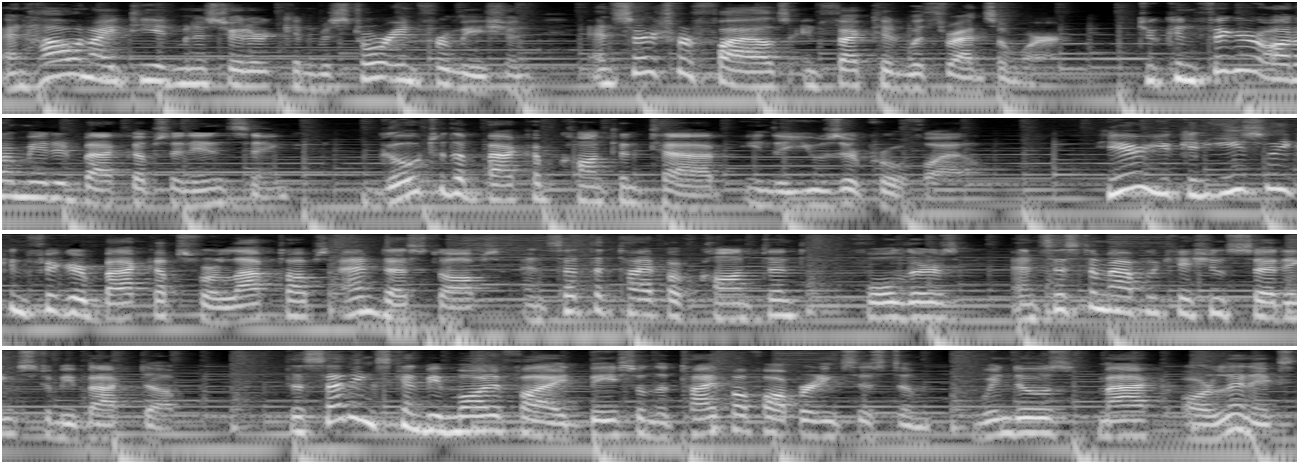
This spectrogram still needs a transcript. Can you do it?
and how an IT administrator can restore information and search for files infected with ransomware. To configure automated backups in InSync, go to the Backup Content tab in the user profile. Here you can easily configure backups for laptops and desktops and set the type of content, folders, and system application settings to be backed up. The settings can be modified based on the type of operating system, Windows, Mac, or Linux,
